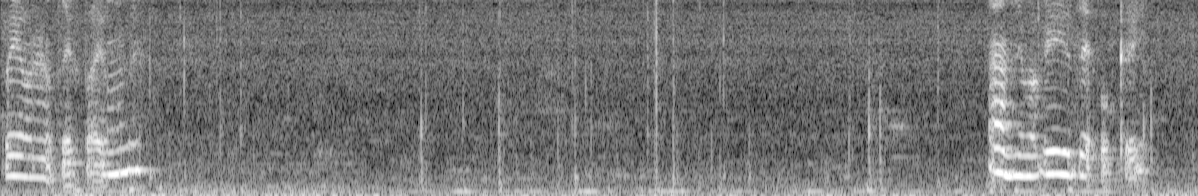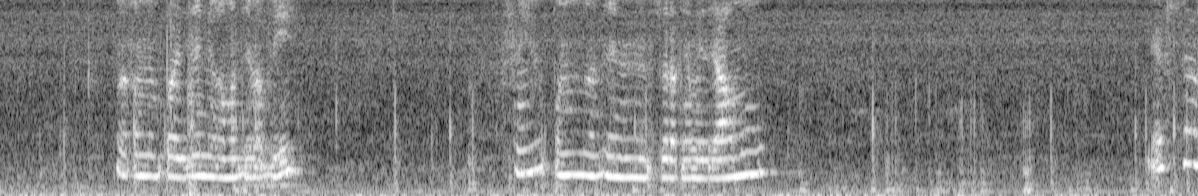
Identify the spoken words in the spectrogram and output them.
את היום אני לא צריך את היום הזה. אה, זה מביא את זה, אוקיי. נחמם פה את זה, מה זה מביא. יפה, בוא ננסה לכם איזה ארמור. אפשר.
